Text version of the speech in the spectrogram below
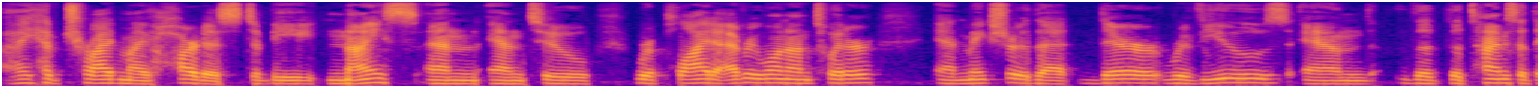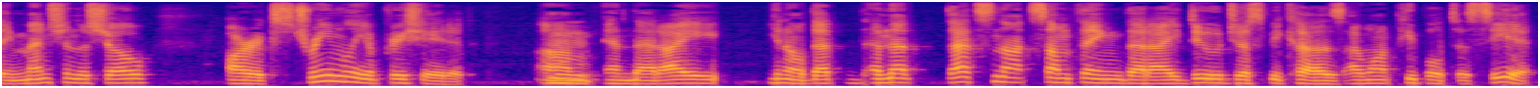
I have tried my hardest to be nice and, and to reply to everyone on Twitter and make sure that their reviews and the, the times that they mention the show are extremely appreciated. Um, mm. and that i you know that and that that's not something that i do just because i want people to see it.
